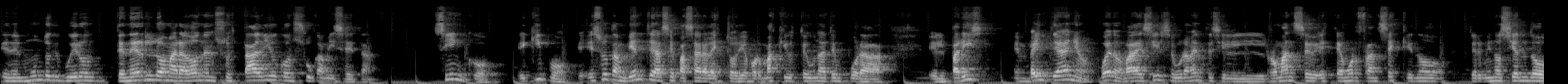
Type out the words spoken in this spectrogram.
en el mundo que pudieron tenerlo a Maradona en su estadio con su camiseta? Cinco equipos. Eso también te hace pasar a la historia, por más que usted una temporada. El París en 20 años, bueno, va a decir seguramente si el romance, este amor francés que no terminó siendo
